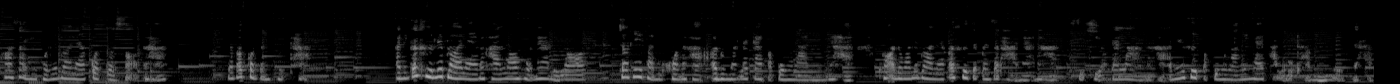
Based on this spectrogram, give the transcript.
พอใส่เหตุผลเรียบร้อยแล้วกดตรวจสอบนะคะ แล้วก็กดบันทึกค่ะ อันนี้ก็คือเรียบร้อยแล้วนะคะ รอหัวหน้าหรือรอเจ้าที่ฝ่ายบุคคลนะคะ อนุมัติรายการปรับปรุงเวลานี้นะคะ ออนุมัติเรียบร้อยแล้วก็คือจะเป็นสถานะนะคะสีเขียวด้านล่างนะคะ อันนี้คือปรับปรุงเวลาง่ายๆผ่านระบบทำนี้เลยนะคะ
